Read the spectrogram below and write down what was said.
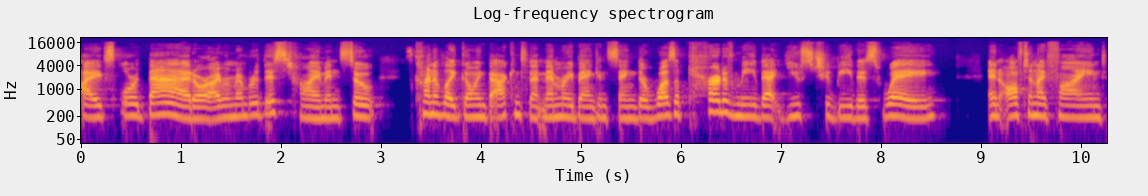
I explored that or I remember this time. And so kind of like going back into that memory bank and saying, there was a part of me that used to be this way. And often I find,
